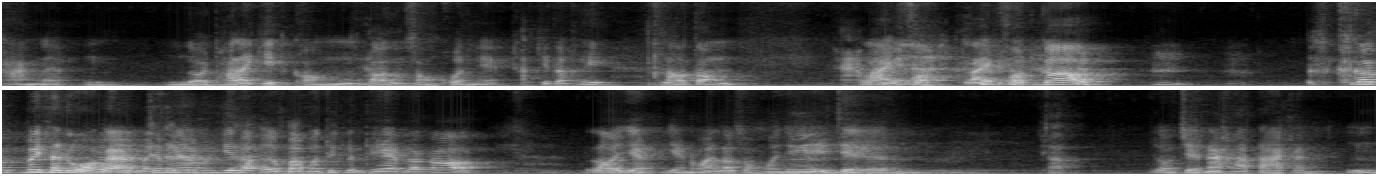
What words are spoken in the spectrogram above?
ครั้งแล้วอืมโดยภารกิจของเราทั้งสองคนเนี่ย คิดว่าเฮ้ยเราต้องหาไลวันฟ์เวสลาดไลฟ์สดก็ ก็ไม่สะดวกแล้วเออไม่ใช่ไหมสะดวกผมคิดว่าเออบันทึกเป็นเทปแล้วก็ เราอย่างอย่างน้อยเราสองคนยังไม่ได้เจออมครับ เราเจอหน้าค่าตากันอืม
